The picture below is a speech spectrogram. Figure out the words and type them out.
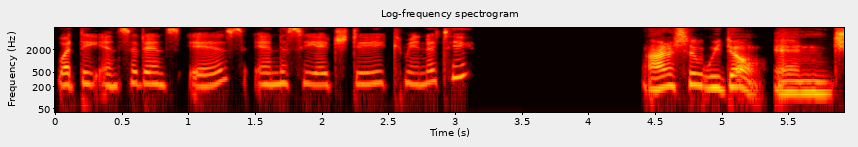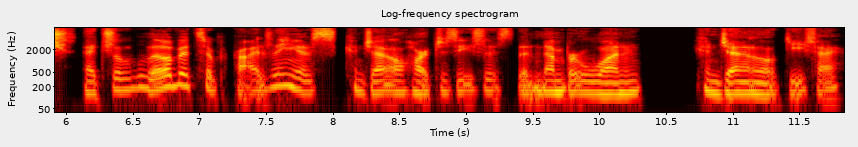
what the incidence is in the CHD community? Honestly, we don't. And it's a little bit surprising as congenital heart disease is the number one congenital defect.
